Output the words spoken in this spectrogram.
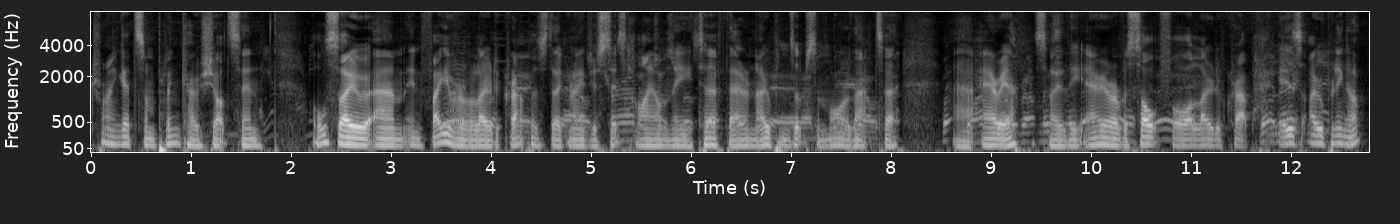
try and get some plinko shots in. Also um, in favour of a load of crap as the grenade just sits high on the turf there and opens up some more of that uh, uh, area. So the area of assault for a load of crap is opening up.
